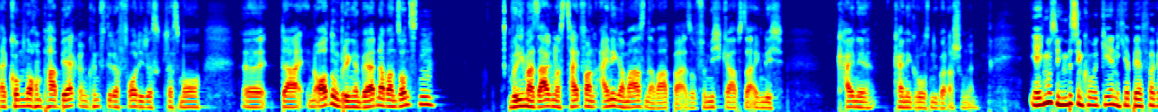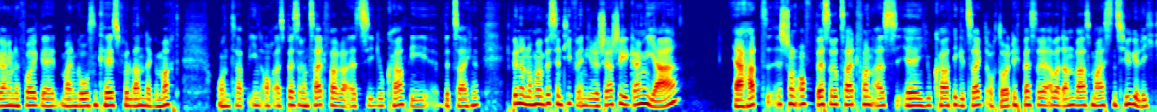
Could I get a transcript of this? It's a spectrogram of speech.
da kommen noch ein paar Bergankünfte davor, die das Klassement äh, da in Ordnung bringen werden. Aber ansonsten würde ich mal sagen, das Zeitfahren einigermaßen erwartbar. Also für mich gab es da eigentlich keine, keine großen Überraschungen. Ja, ich muss mich ein bisschen korrigieren. Ich habe ja vergangene Folge meinen großen Case für Landa gemacht und habe ihn auch als besseren Zeitfahrer als Yukathi bezeichnet. Ich bin dann noch mal ein bisschen tiefer in die Recherche gegangen. Ja, er hat schon oft bessere Zeitfahren als äh, gezeigt, auch deutlich bessere, aber dann war es meistens hügelig.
